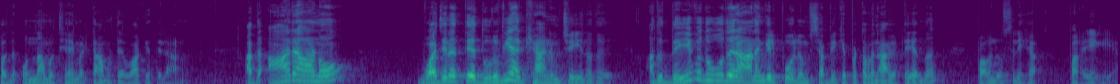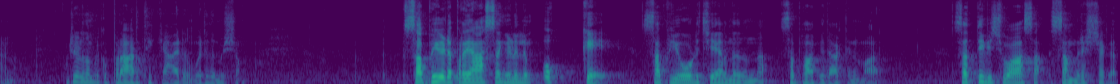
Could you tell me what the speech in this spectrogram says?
പത് ഒന്നാം അധ്യായം എട്ടാമത്തെ വാക്യത്തിലാണ്. അത് ആരാണോ വചനത്തെ ദുർവ്യാഖ്യാനം ചെയ്യുന്നത് അത് ദൈവദൂതനാണെങ്കിൽ പോലും ശപിക്കപ്പെട്ടവനാകട്ടെ എന്ന് പൗലോസ്ലിഹ പറയുകയാണ്. കുട്ടികൾ നമുക്ക് പ്രാർത്ഥിക്കാനും ഒരു നിമിഷം. സഭയുടെ പ്രയാസങ്ങളിലും ഒക്കെ സഭയോട് ചേർന്ന് നിന്ന സഭാപിതാക്കന്മാർ സത്യവിശ്വാസ സംരക്ഷകർ.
